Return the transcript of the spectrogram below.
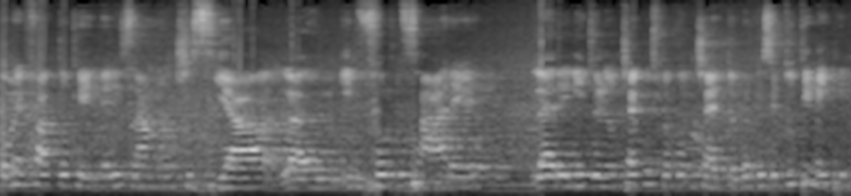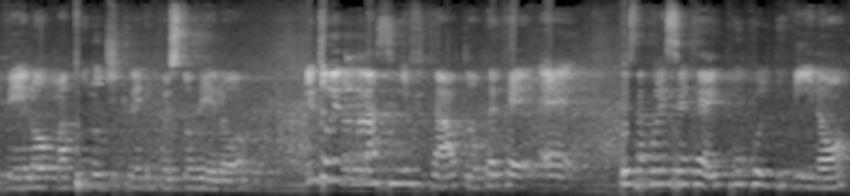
come il fatto che nell'Islam non ci sia la, il forzare la religione, non c'è questo concetto, perché se tu ti metti il velo ma tu non ci credi in questo velo, il tuo velo non ha significato, perché è questa connessione che hai tu col divino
